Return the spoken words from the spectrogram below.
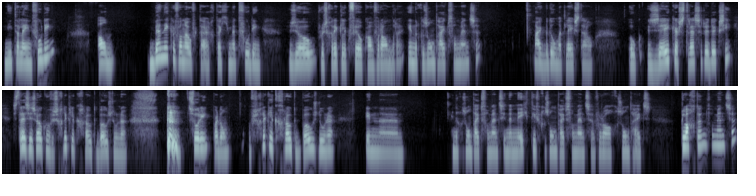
niet alleen voeding, al ben ik ervan overtuigd dat je met voeding zo verschrikkelijk veel kan veranderen in de gezondheid van mensen. Maar ik bedoel met leefstijl ook zeker stressreductie. Stress is ook een verschrikkelijk grote boosdoener. Sorry, pardon. Een verschrikkelijke grote boosdoener in, uh, in de gezondheid van mensen, in de negatieve gezondheid van mensen en vooral gezondheidsklachten van mensen.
